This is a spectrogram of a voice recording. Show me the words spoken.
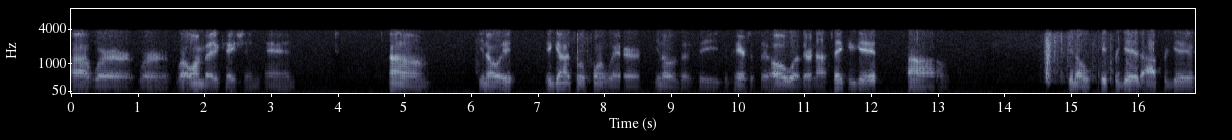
uh, were were were on medication, and um, you know it it got to a point where you know the the, the parents would say, "Oh, well, they're not taking it." Um, you know, they forget, I forget,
